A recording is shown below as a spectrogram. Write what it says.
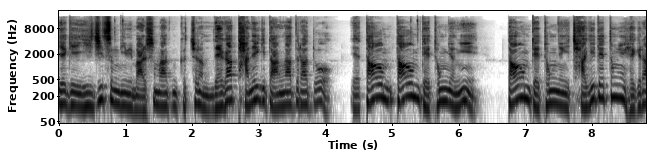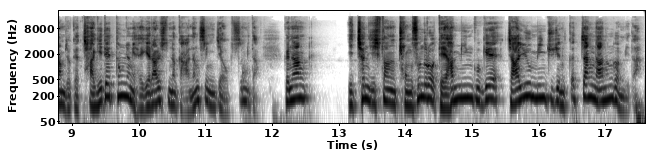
여기 이지승 님이 말씀한 것처럼 내가 탄핵이 당하더라도 예, 다음 다음 대통령이 다음 대통령이 자기 대통령이 해결하면 좋겠다. 자기 대통령이 해결할 수 있는 가능성이 이제 없습니다. 그냥 2024년 총선으로 대한민국의 자유민주주의는 끝장나는 겁니다.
